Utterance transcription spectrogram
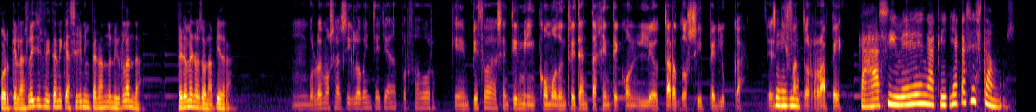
porque las leyes británicas siguen imperando en Irlanda, pero menos da una piedra. Mm, Volvemos al siglo XX ya, por favor, que empiezo a sentirme incómodo entre tanta gente con leotardos y peluca, esnifando rapé. Casi, venga, que ya casi estamos.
